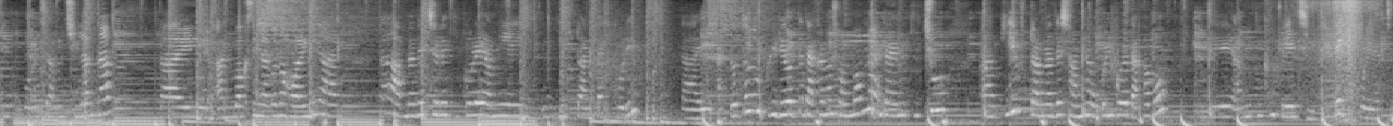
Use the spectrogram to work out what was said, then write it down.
টিফট পড়েছে, আমি ছিলাম না। তাই আনবক্সিং এখনও হয়নি। আর তা আপনাদের ছেড়ে কি করে আমি এই গিফট আনপ্যাক করি? তাই এত তো ভিডিওতে দেখানো সম্ভব নয় তাই আমি কিছু গিফট আপনাদের সামনে ওপেন করে দেখাবো। আমি কি কি পেয়েছি? করে যাচ্ছি।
